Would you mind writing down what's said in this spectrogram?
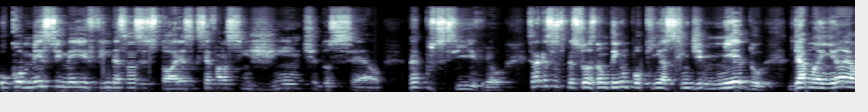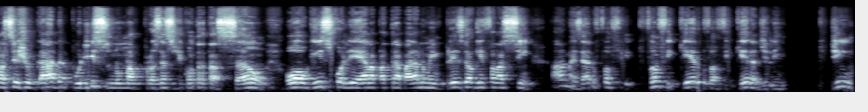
o começo e meio e fim dessas histórias que você fala assim, gente do céu, não é possível. Será que essas pessoas não têm um pouquinho assim de medo de amanhã ela ser julgada por isso num processo de contratação ou alguém escolher ela para trabalhar numa empresa e alguém falar assim: "Ah, mas era o fanfiqueiro, fanfiqueira de LinkedIn?"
